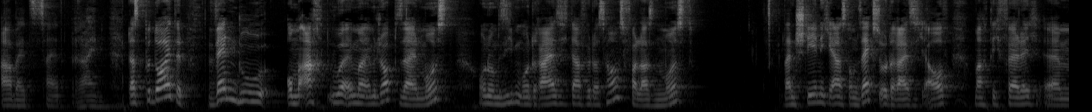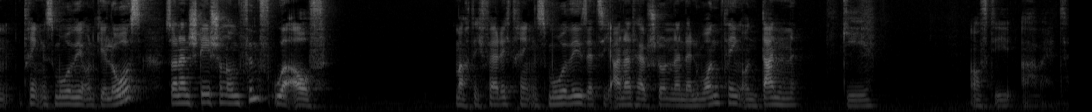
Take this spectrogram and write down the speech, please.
Arbeitszeit rein. Das bedeutet, wenn du um 8 Uhr immer im Job sein musst und um 7.30 Uhr dafür das Haus verlassen musst, dann steh nicht erst um 6.30 Uhr auf, mach dich fertig, ähm, trink einen Smoothie und geh los, sondern steh schon um 5 Uhr auf. Mach dich fertig, trink einen Smoothie, setz dich anderthalb Stunden an dein One Thing und dann geh auf die Arbeit.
